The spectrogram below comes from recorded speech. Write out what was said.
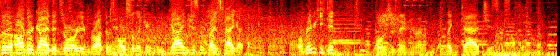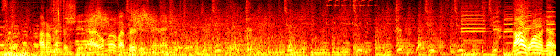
the other guy that Zoran brought that was also like a league guy, he just went by his tag, I think. Or maybe he didn't. What was his name? Do you remember? Like Gadget or something. I don't remember. Shit, I don't know if I've heard his name actually. Now I want to know.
